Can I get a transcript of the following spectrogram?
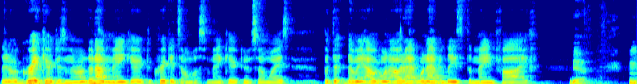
That are great characters in their own. They're not main character. Cricket's almost a main character in some ways, but the, I mean, I would want I would have, want to have at least the main five. Yeah. Hmm.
